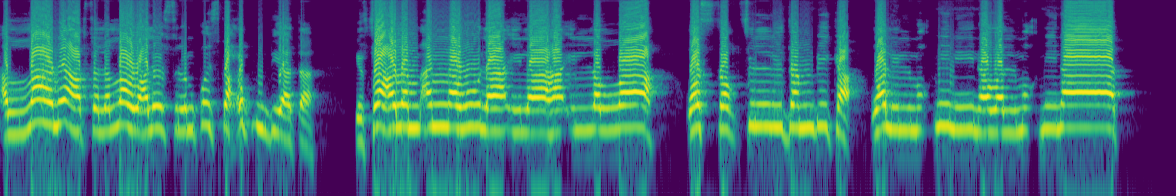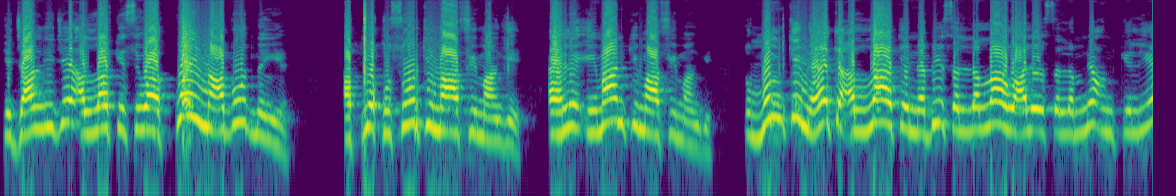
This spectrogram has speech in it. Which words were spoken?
اللہ نے آپ صلی اللہ علیہ وسلم کو اس کا حکم دیا تھا کہ فَعْلَمْ أَنَّهُ لَا إِلَهَ إِلَّا اللَّهِ وَاسْتَغْفِرْ لِذَنْبِكَ وَلِلْمُؤْمِنِينَ وَالْمُؤْمِنَاتِ کہ جان لیجیے، اللہ کے سوا کوئی معبود نہیں ہے۔ اپنے قصور کی معافی مانگے، اہل ایمان کی معافی مانگے۔ تو ممکن ہے کہ اللہ کے نبی صلی اللہ علیہ وسلم نے ان کے لیے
